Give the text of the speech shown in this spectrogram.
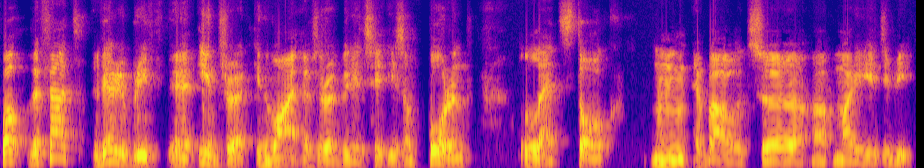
Well, with that very brief uh, intro in why observability is important, let's talk um, about MariaDB.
